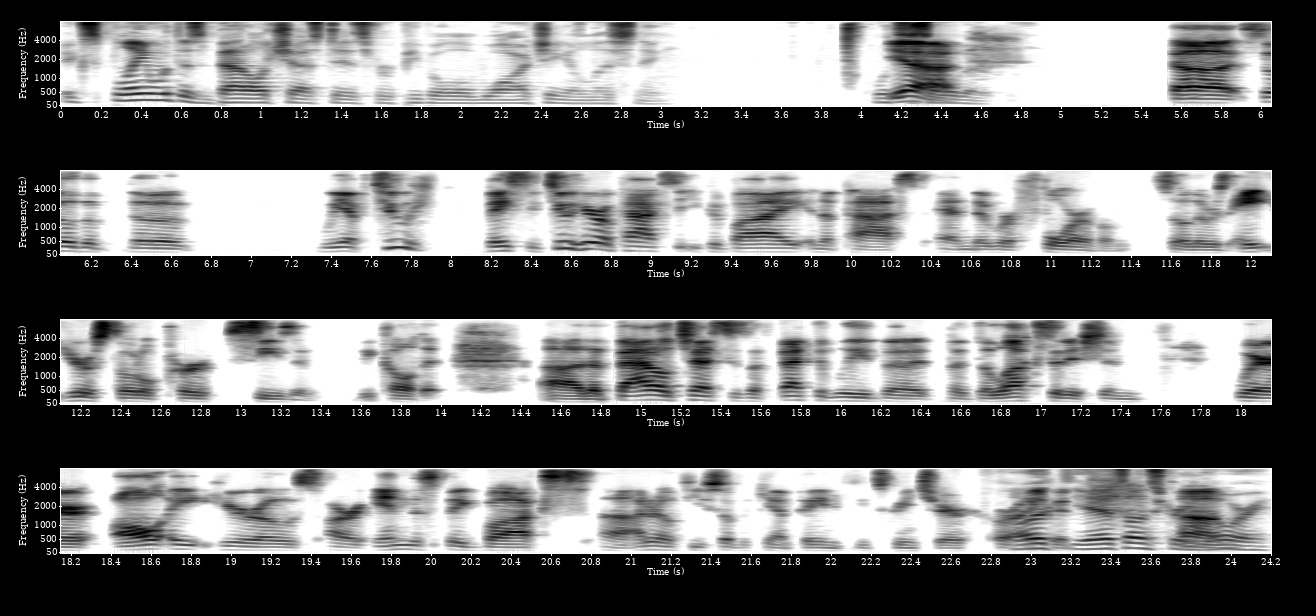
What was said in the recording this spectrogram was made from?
Explain what this battle chest is for people watching and listening. What's yeah. Uh, so the the we have two basically two hero packs that you could buy in the past, and there were four of them. So there was eight heroes total per season. We called it. Uh, the battle chest is effectively the the deluxe edition, where all eight heroes are in this big box. Uh, I don't know if you saw the campaign, if you can screen share, or oh, I could. Yeah, it's on screen. Um, don't worry.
